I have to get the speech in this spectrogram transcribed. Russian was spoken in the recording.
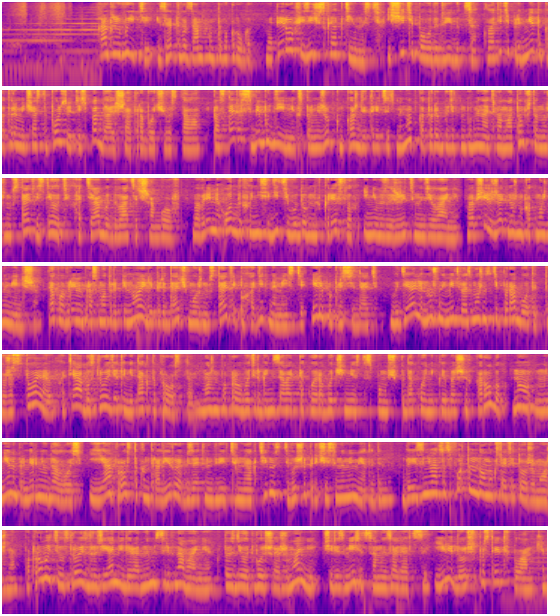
как же выйти из этого замкнутого круга? Во-первых, физическая активность. Ищите поводы двигаться. Кладите предметы, которыми часто пользуетесь, подальше от рабочего стола. Поставьте себе будильник с промежутком каждые 30 минут, который будет напоминать вам о том, что нужно встать и сделать хотя бы 20 шагов. Во время отдыха не сидите в удобных креслах и не возлежите на диване. Вообще лежать нужно как можно меньше. Так во время просмотра кино или передач можно встать и походить на месте или поприседать. В идеале нужно иметь возможности поработать тоже стоя, хотя обустроить это не так-то просто. Можно попробовать организовать такое рабочее место с помощью подоконника и больших коробок, но мне, например, не удалось. И я просто контролирую обязательно двигательную активность вышеперечисленными методами. Да и заниматься спортом дома, кстати, тоже можно. Попробуйте устроить с друзьями или родными соревнования, кто сделает больше отжиманий через месяц самоизоляции или дольше простоит в планке.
